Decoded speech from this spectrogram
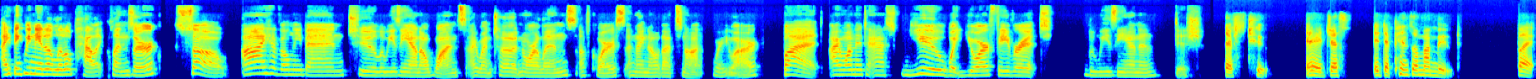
I think we need a little palate cleanser. So I have only been to Louisiana once. I went to New Orleans, of course, and I know that's not where you are. But I wanted to ask you what your favorite Louisiana dish. There's two. And it just it depends on my mood. But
